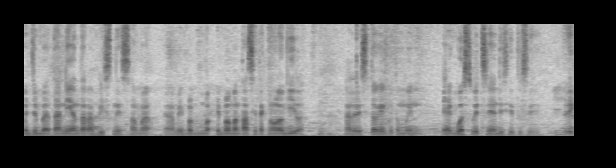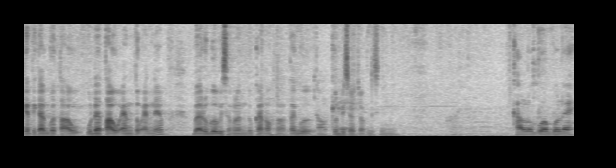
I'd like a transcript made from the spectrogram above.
Menjembatani antara bisnis sama implement- implementasi teknologi lah. Nah dari situ kayak gue temuin ya gue switchnya di situ sih. Jadi ketika gue tahu udah tahu end to endnya baru gue bisa menentukan oh ternyata gue Oke. lebih cocok di sini. Kalau gua boleh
